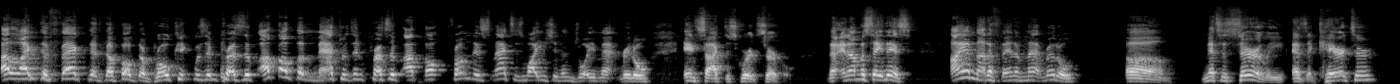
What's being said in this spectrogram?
I like the fact that I thought the bro kick was impressive. I thought the match was impressive. I thought from this match is why you should enjoy Matt Riddle inside the squared circle. Now, and I'm gonna say this: I am not a fan of Matt Riddle um, necessarily as a character,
